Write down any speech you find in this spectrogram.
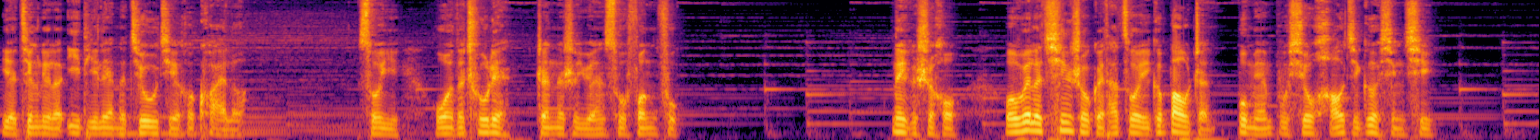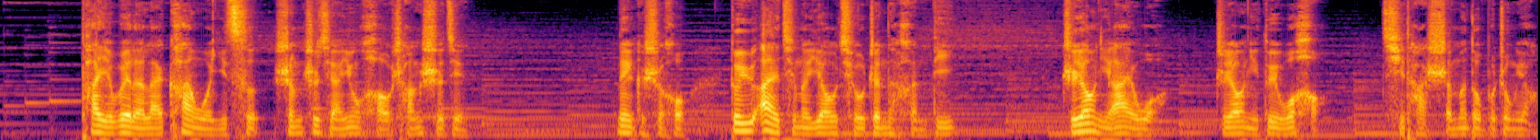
也经历了异地恋的纠结和快乐，所以我的初恋真的是元素丰富。那个时候，我为了亲手给他做一个抱枕，不眠不休好几个星期。他也为了来看我一次，省吃俭用好长时间。那个时候，对于爱情的要求真的很低，只要你爱我，只要你对我好，其他什么都不重要。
